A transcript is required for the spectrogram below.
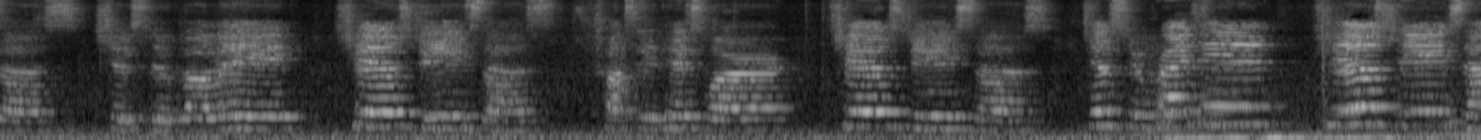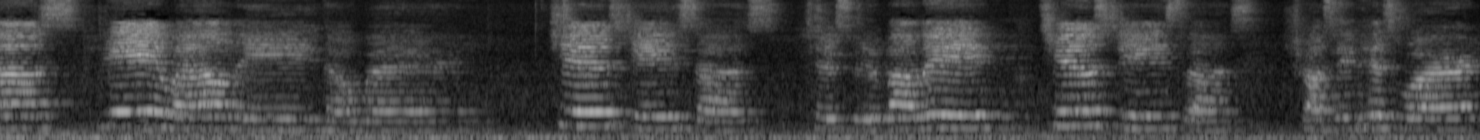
Jesus. Choose to believe. Choose Jesus. Trust in his word. Choose Jesus. Choose to praise him. Choose Jesus. He will lead the way. Choose Jesus. Choose to believe. Choose Jesus. Trust in his word.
